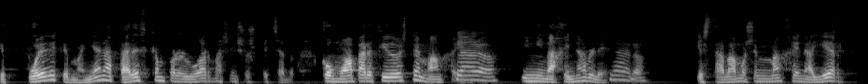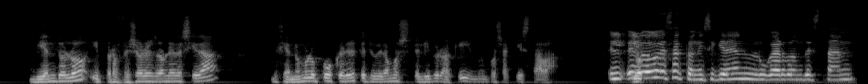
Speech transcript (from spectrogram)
que puede que mañana aparezcan por el lugar más insospechado, como ha aparecido este en Mannheim. Claro, Inimaginable claro. que estábamos en Mannheim ayer viéndolo y profesores de la universidad decían, no me lo puedo creer que tuviéramos este libro aquí. Bueno, Pues aquí estaba. Y, y Lo- luego, exacto, ni siquiera en el lugar donde están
